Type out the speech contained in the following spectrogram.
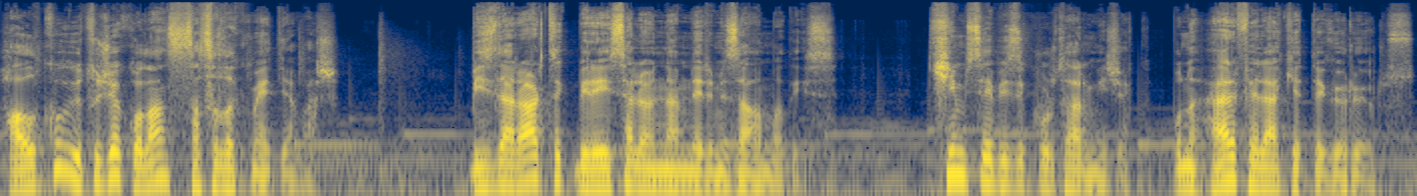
halkı uyutacak olan satılık medya var. Bizler artık bireysel önlemlerimizi almalıyız. Kimse bizi kurtarmayacak. Bunu her felakette görüyoruz.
